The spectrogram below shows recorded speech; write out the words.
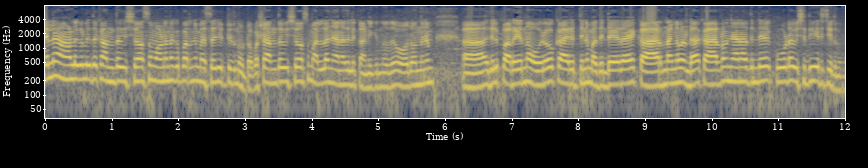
ചില ആളുകൾ ഇതൊക്കെ അന്ധവിശ്വാസമാണെന്നൊക്കെ പറഞ്ഞ് മെസ്സേജ് ഇട്ടിരുന്നു കേട്ടോ പക്ഷേ അന്ധവിശ്വാസമല്ല ഞാനതിൽ കാണിക്കുന്നത്. ഓരോന്നിനും ഇതിൽ പറയുന്ന ഓരോ കാര്യത്തിനും അതിന്റേതായ കാരണങ്ങളുണ്ട്. ആ കാരണം ഞാൻ അതിന്റെ കൂടെ വിശദീകരിച്ചിരുന്നു.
